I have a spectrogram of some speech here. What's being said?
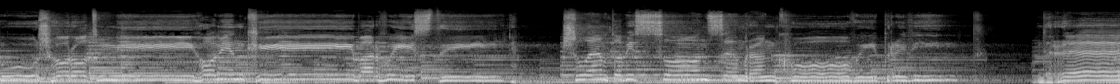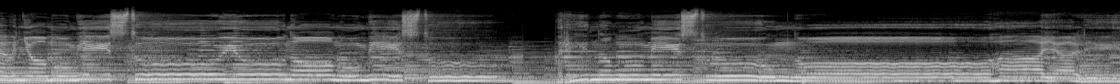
Ужгород мій гомінкий барвистий, шлем тобі сонцем ранковий привіт, древньому місту, юному місту, рідному місту многая літ.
